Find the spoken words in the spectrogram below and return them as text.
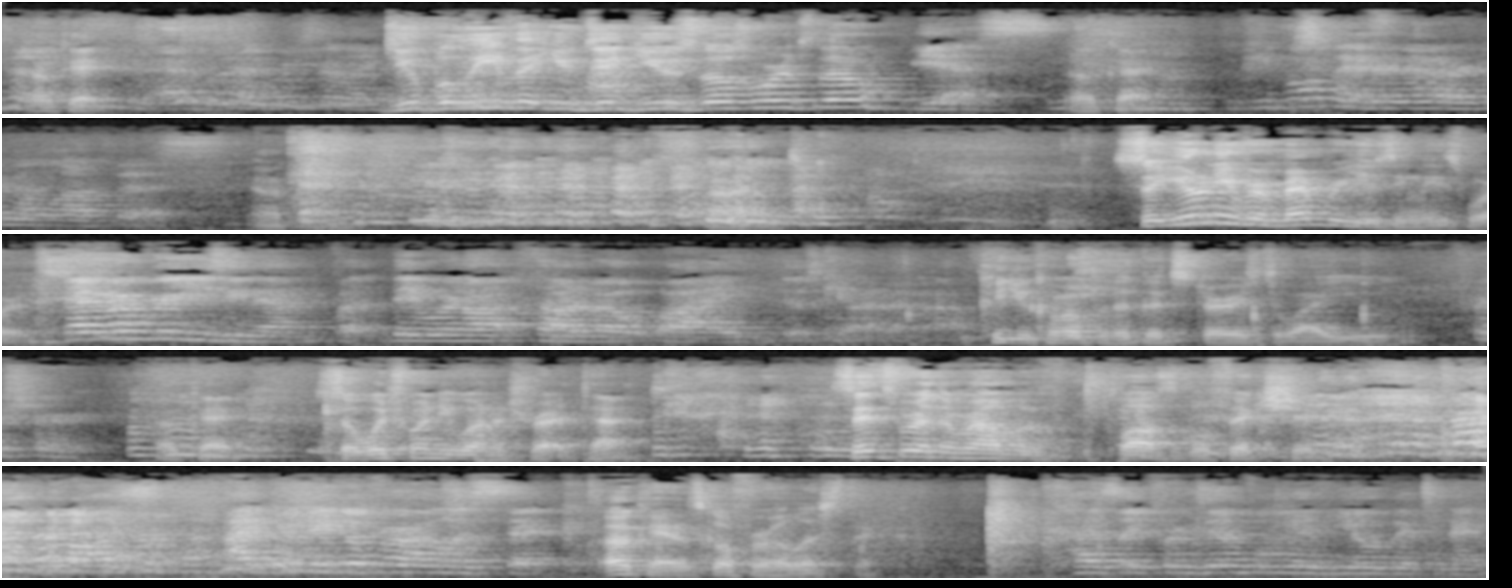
Okay. Do you believe that you did use those words though? yes. Okay. People on the internet are gonna love this. Okay. All right. So you don't even remember using these words. I remember using them, but they were not thought about why those came out of my mouth. Could you come up with a good story as to why you? For sure. Okay. So which one do you want to try attempt? Since we're in the realm of plausible fiction. I can make up for holistic. Okay, let's go for holistic. Because, like, for example, we have yoga tonight.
